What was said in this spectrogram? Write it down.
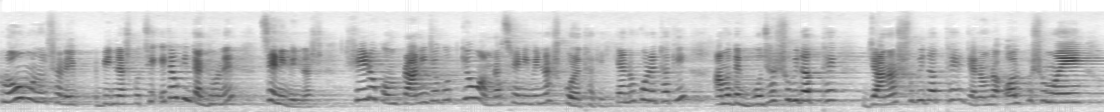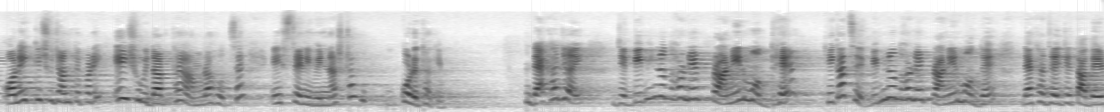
ক্রম অনুসারে বিন্যাস করছি, এটাও কিন্তু এক ধরনের শ্রেণীবিন্যাস। সেই রকম প্রাণী জগৎকেও আমরা শ্রেণীবিন্যাস করে থাকি। কেন করে থাকি? আমাদের বোঝার সুবিধার্থে, জানার সুবিধার্থে, যেন আমরা অল্প সময়ে অনেক কিছু জানতে পারি, এই সুবিধার্থে আমরা হচ্ছে এই শ্রেণীবিন্যাসটা করে থাকি। দেখা যায় যে বিভিন্ন ধরনের প্রাণীর মধ্যে ঠিক আছে? বিভিন্ন ধরনের প্রাণীর মধ্যে দেখা যায় যে তাদের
